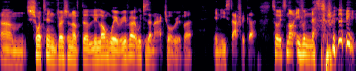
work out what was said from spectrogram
um, shortened version of the Lilongwe River, which is an actual river in East Africa. So it's not even necessarily.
